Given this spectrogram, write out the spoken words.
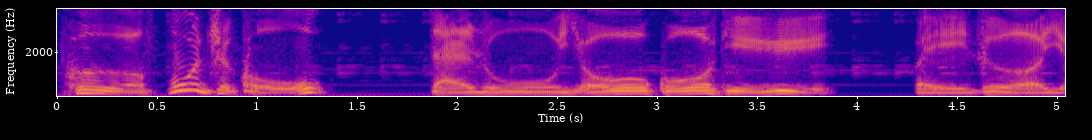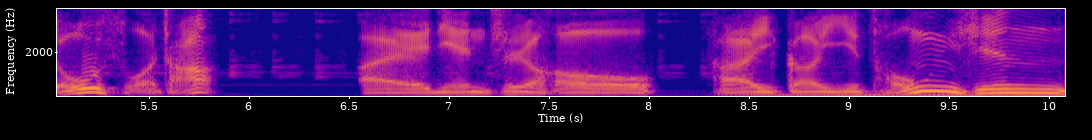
破腹之苦，再入油锅地狱，被热油所炸，百年之后才可以重新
